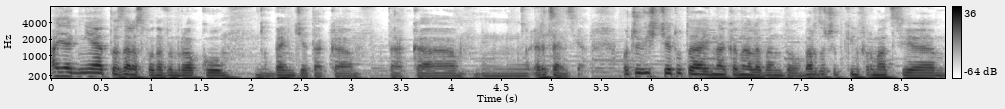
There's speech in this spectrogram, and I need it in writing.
a jak nie, to zaraz po nowym roku będzie taka, taka mm, recenzja. Oczywiście tutaj na kanale będą bardzo szybkie informacje,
